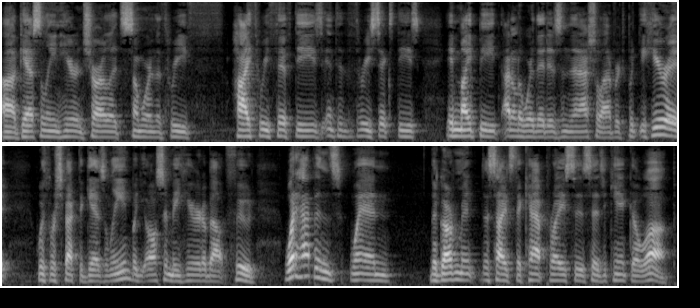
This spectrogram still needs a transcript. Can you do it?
Uh, gasoline here in Charlotte, somewhere in the three high 350s into the 360s. It might be, I don't know where that is in the national average, but you hear it with respect to gasoline, but you also may hear it about food. What happens when the government decides to cap prices, says it can't go up?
